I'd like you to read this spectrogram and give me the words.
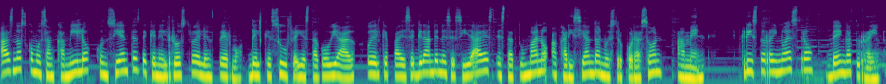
Haznos como San Camilo, conscientes de que en el rostro del enfermo, del que sufre y está agobiado, o del que padece grandes necesidades, está tu mano acariciando a nuestro corazón. Amén. Cristo Rey nuestro, venga tu reino.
